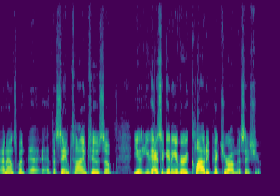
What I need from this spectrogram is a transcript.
announcement uh, at the same time too so you you guys are getting a very cloudy picture on this issue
